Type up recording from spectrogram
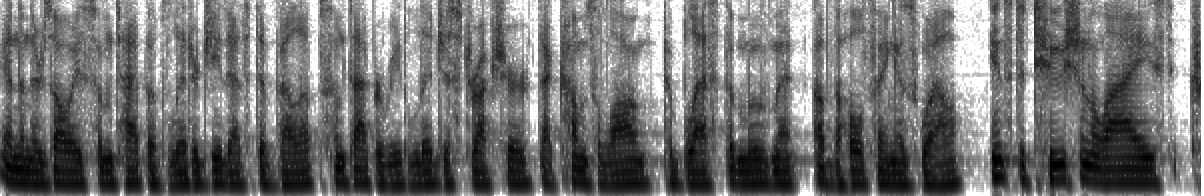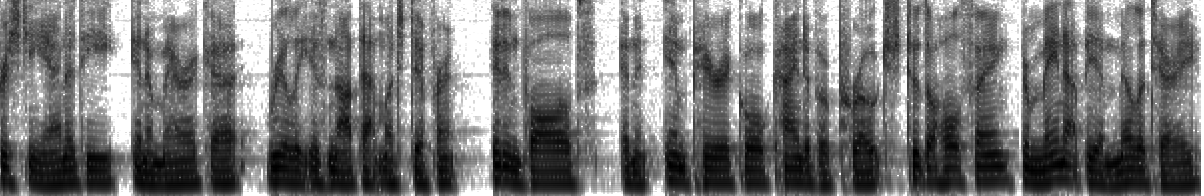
And then there's always some type of liturgy that's developed, some type of religious structure that comes along to bless the movement of the whole thing as well. Institutionalized Christianity in America really is not that much different it involves an empirical kind of approach to the whole thing. There may not be a military,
